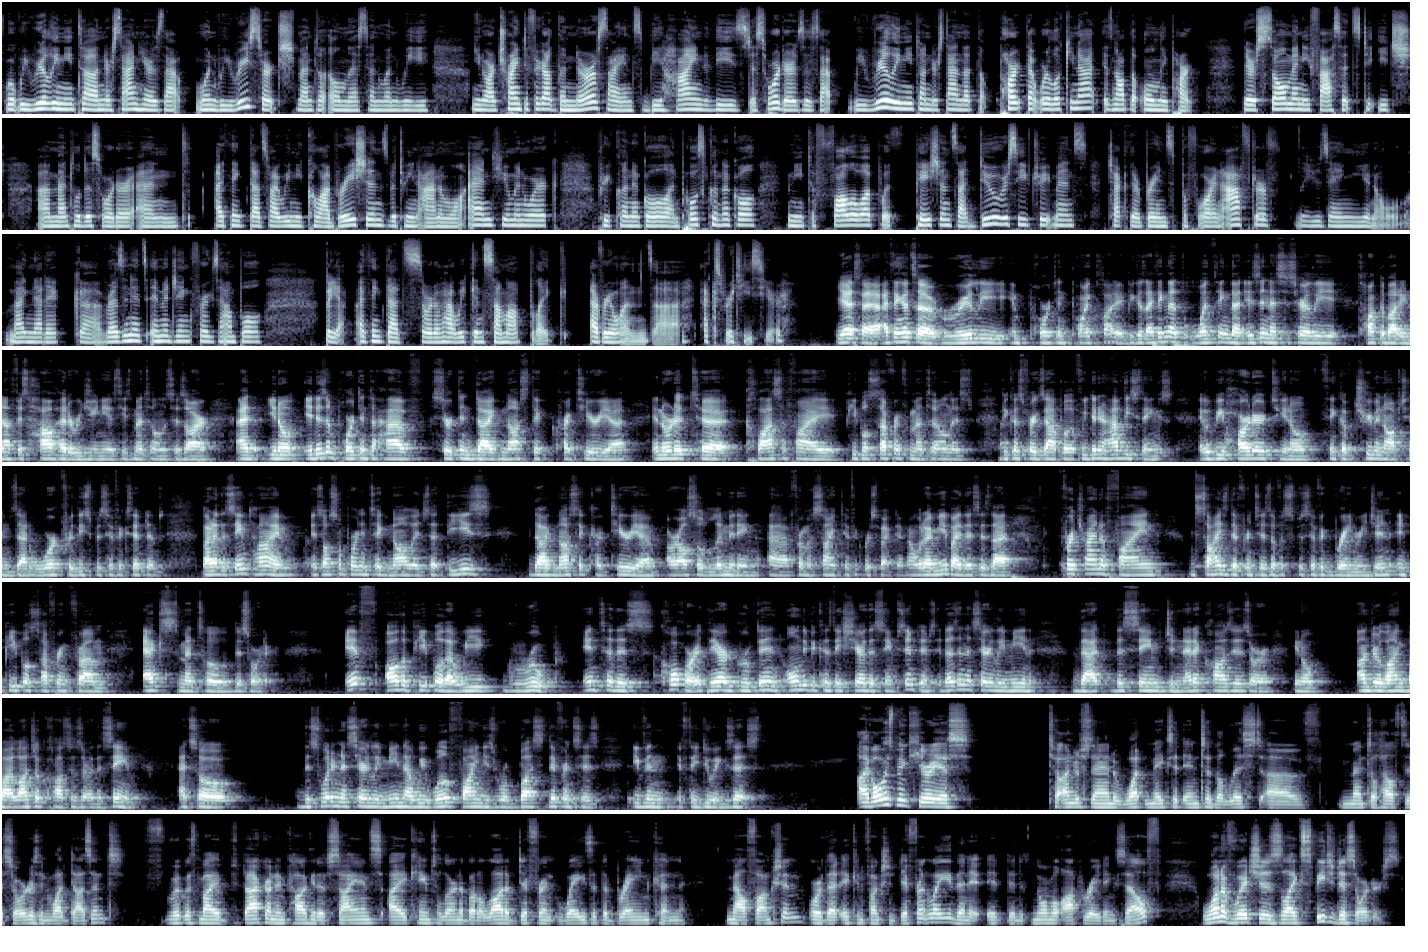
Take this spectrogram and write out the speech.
what we really need to understand here is that when we research mental illness and when we you know are trying to figure out the neuroscience behind these disorders is that we really need to understand that the part that we're looking at is not the only part. There's so many facets to each uh, mental disorder and I think that's why we need collaborations between animal and human work, preclinical and postclinical. We need to follow up with patients that do receive treatments, check their brains before and after using, you know, magnetic uh, resonance imaging, for example. But yeah, I think that's sort of how we can sum up like everyone's uh, expertise here. Yes, I, think that's a really important point, Claudia, because I think that one thing that isn't necessarily talked about enough is how heterogeneous these mental illnesses are. And, you know, it is important to have certain diagnostic criteria in order to classify people suffering from mental illness. Because, for example, if we didn't have these things, it would be harder to, you know, think of treatment options that work for these specific symptoms. But at the same time, it's also important to acknowledge that these diagnostic criteria are also limiting uh, from a scientific perspective. And what I mean by this is that we're trying to find size differences of a specific brain region in people suffering from X mental disorder, if all the people that we group into this cohort, they are grouped in only because they share the same symptoms, it doesn't necessarily mean that the same genetic causes or, you know, underlying biological causes are the same. And so this wouldn't necessarily mean that we will find these robust differences, even if they do exist. I've always been curious to understand what makes it into the list of mental health disorders and what doesn't. With my background in cognitive science, I came to learn about a lot of different ways that the brain can malfunction or that it can function differently than, it, it, than its normal operating self. One of which is like speech disorders.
